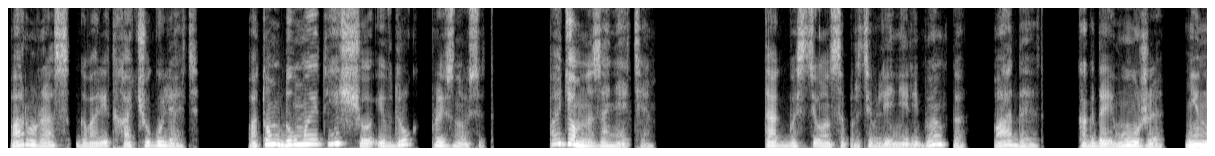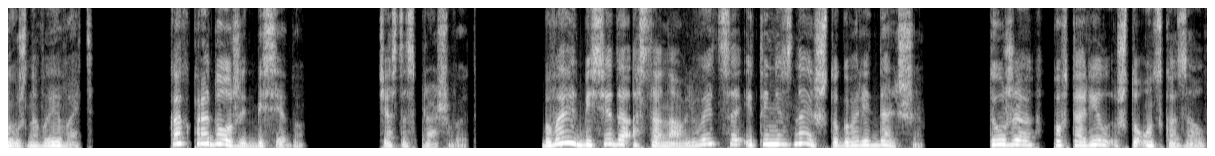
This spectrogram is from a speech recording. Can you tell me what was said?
Пару раз говорит «хочу гулять». Потом думает еще и вдруг произносит «пойдем на занятия». Так бастион сопротивления ребенка падает, когда ему уже не нужно воевать. Как продолжить беседу? Часто спрашивают. Бывает, беседа останавливается, и ты не знаешь, что говорить дальше. Ты уже повторил, что он сказал.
